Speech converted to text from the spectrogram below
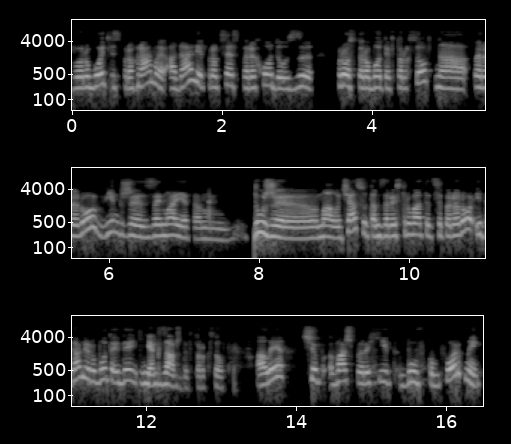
в роботі з програми. А далі процес переходу з просто роботи в Торксофт на ПРО він вже займає там дуже мало часу там зареєструвати це ПРО і далі робота йде як завжди в Торксофт. Але щоб ваш перехід був комфортний,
